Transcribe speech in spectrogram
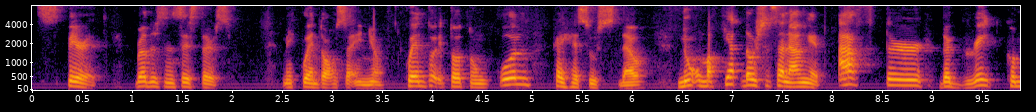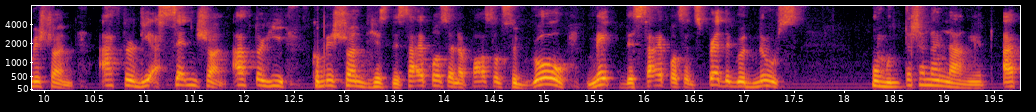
Spirit. Brothers and sisters, may kwento ko sa inyo. Kwento ito tungkol kay Jesus daw. Nung umakyat daw siya sa langit, after the Great Commission, after the ascension, after he commissioned his disciples and apostles to go make disciples and spread the good news, pumunta siya ng langit at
